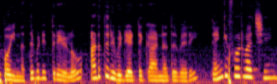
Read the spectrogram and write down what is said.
അപ്പോൾ ഇന്നത്തെ വീഡിയോ ഇത്രയേ ഉള്ളൂ. അടുത്തൊരു വീഡിയോ ആയിട്ട് കാണുന്നത് വരെ താങ്ക് ഫോർ വാച്ചിങ്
